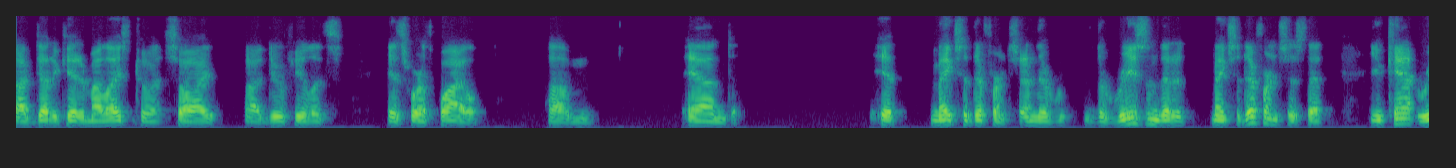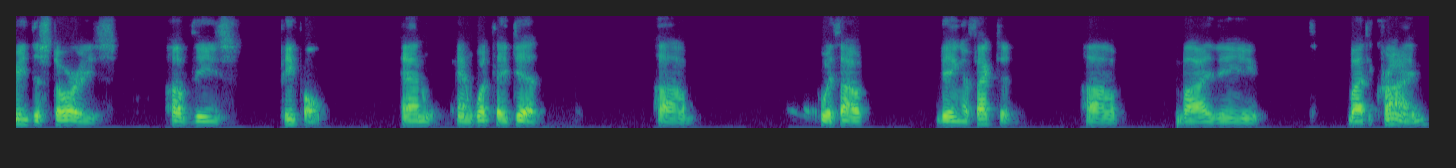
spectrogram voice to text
I've dedicated my life to it, so I I do feel it's it's worthwhile, um, and it makes a difference. And the the reason that it makes a difference is that you can't read the stories of these people and and what they did um, without being affected uh, by the by the crime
